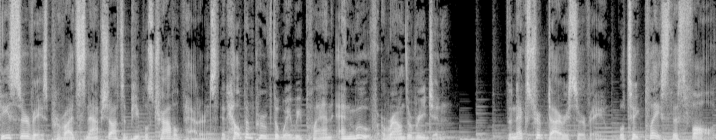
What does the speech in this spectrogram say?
These surveys provide snapshots of people's travel patterns that help improve the way we plan and move around the region. The next Trip Diary survey will take place this fall.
